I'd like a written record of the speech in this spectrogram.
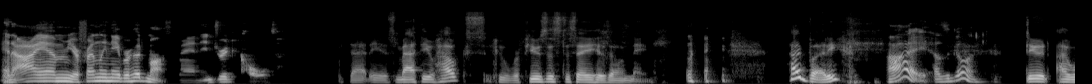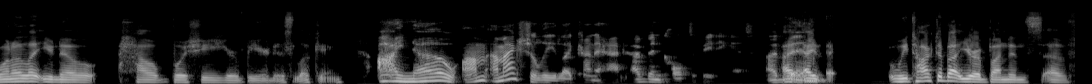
And I am your friendly neighborhood Mothman, Indrid Cold. That is Matthew Hawks, who refuses to say his own name. Hi, buddy. Hi, how's it going? Dude, I want to let you know how bushy your beard is looking. I know. I'm I'm actually like kind of happy. I've been cultivating it. I've I, been I we talked about your abundance of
